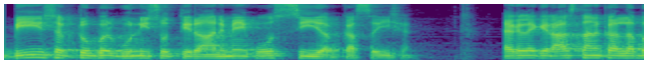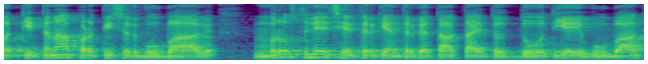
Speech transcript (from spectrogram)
20 अक्टूबर उन्नीस सौ तिरानवे को। सी आपका सही है। अगला कि राजस्थान का लगभग कितना प्रतिशत भूभाग मरुस्थलीय क्षेत्र के अंतर्गत आता है? तो दो तिहाई भूभाग,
